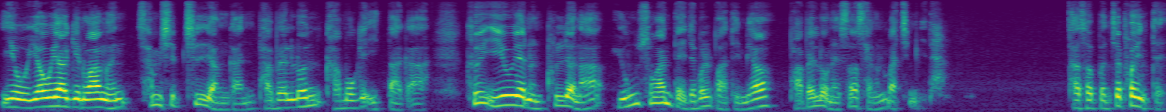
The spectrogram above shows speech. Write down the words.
이후 여호야긴 왕은 37년간 바벨론 감옥에 있다가 그 이후에는 풀려나 융숭한 대접을 받으며 바벨론에서 생을 마칩니다. 다섯 번째 포인트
